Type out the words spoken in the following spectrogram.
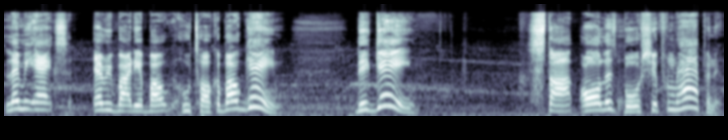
let me ask everybody about who talk about game. Did game stop all this bullshit from happening?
